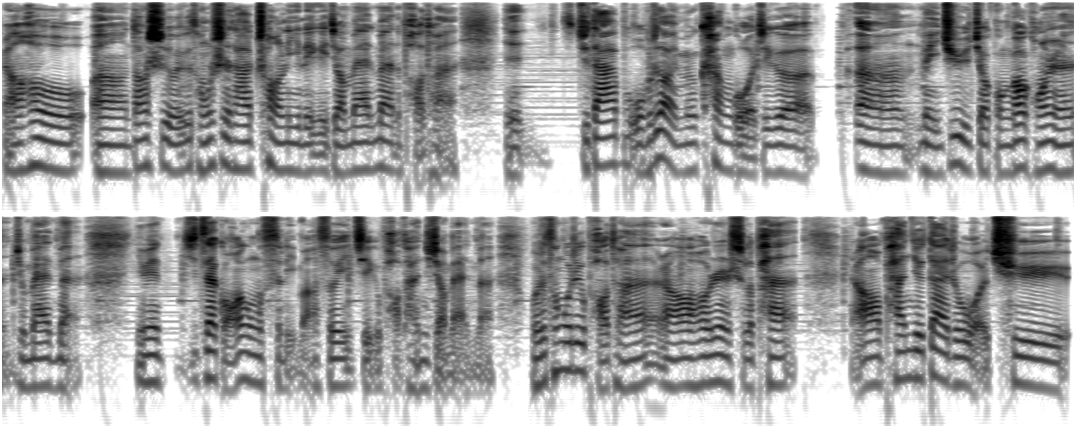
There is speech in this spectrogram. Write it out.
然后，嗯，当时有一个同事他创立了一个叫 Madman 的跑团，也就大家不我不知道有没有看过这个。嗯，美剧叫《广告狂人》，就 Madman，因为在广告公司里嘛，所以这个跑团就叫 Madman。我是通过这个跑团，然后认识了潘，然后潘就带着我去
